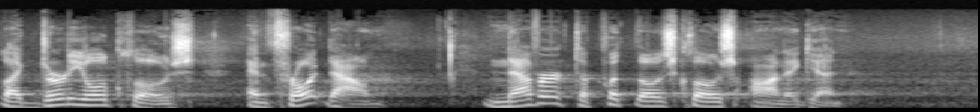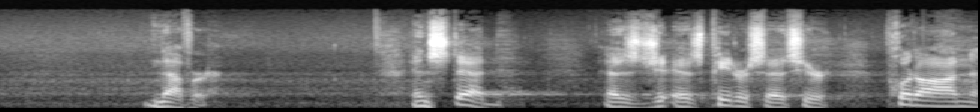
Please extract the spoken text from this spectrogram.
like dirty old clothes and throw it down, never to put those clothes on again. Never. Instead, as, as Peter says here, put on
